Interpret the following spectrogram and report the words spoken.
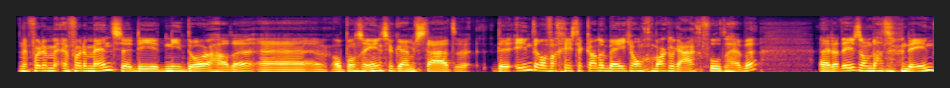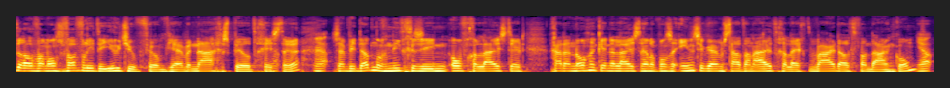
En voor, de, voor de mensen die het niet door hadden, eh, op onze Instagram staat. eh, De intro van gisteren kan een beetje ongemakkelijk aangevoeld hebben. Dat is omdat we de intro van ons favoriete YouTube-filmpje hebben nagespeeld gisteren. Ja. Dus heb je dat nog niet gezien of geluisterd, ga daar nog een keer naar luisteren. En op onze Instagram staat dan uitgelegd waar dat vandaan komt. Ja.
